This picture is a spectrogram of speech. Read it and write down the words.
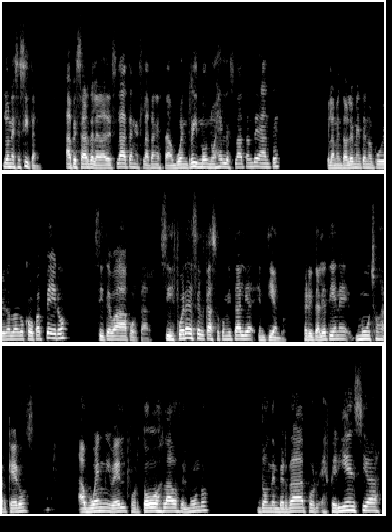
lo necesitan. A pesar de la edad de Slatan, Slatan está a buen ritmo, no es el Slatan de antes, que lamentablemente no pudo ir a la Eurocopa, pero sí te va a aportar. Si fuera ese el caso con Italia, entiendo, pero Italia tiene muchos arqueros a buen nivel por todos lados del mundo, donde en verdad por experiencia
